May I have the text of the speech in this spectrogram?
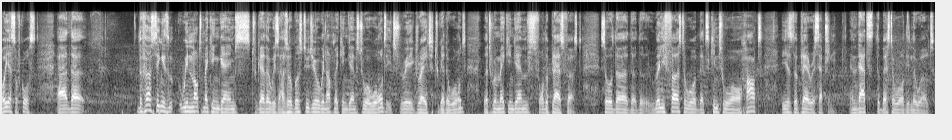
Oh yes, of course. Uh, the the first thing is we're not making games together with Asobo Studio. We're not making games to awards. It's really great to get awards, but we're making games for the players first. So the, the, the really first award that's kin to our heart is the player reception, and that's the best award in the world.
